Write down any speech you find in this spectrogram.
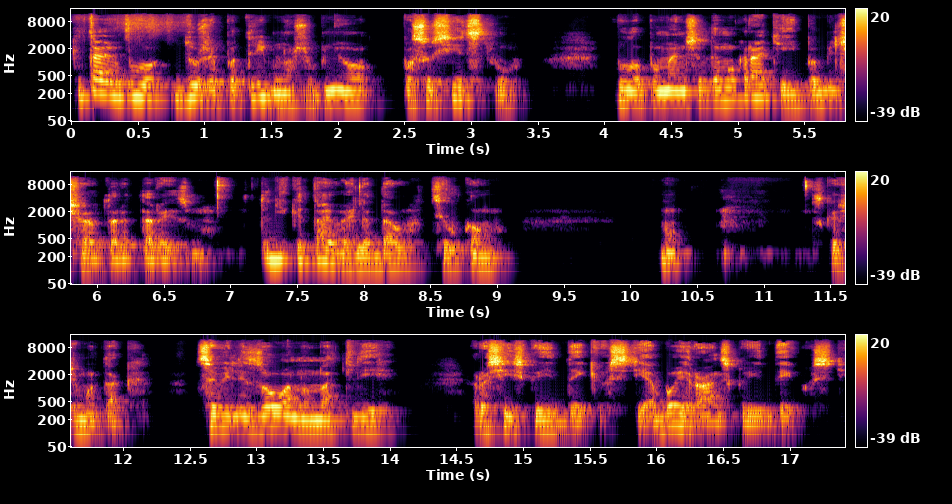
Китаю було дуже потрібно, щоб в нього по сусідству було поменше демократії і побільше авторитаризму. Тоді Китай виглядав цілком, ну, скажімо так, цивілізовано на тлі російської дикості або іранської дикості.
